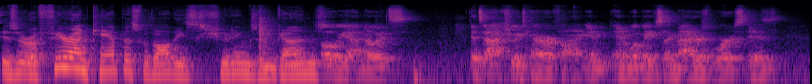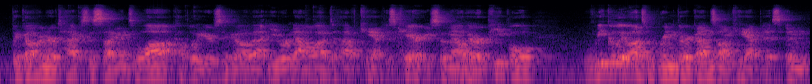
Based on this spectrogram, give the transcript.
is there a fear on campus with all these shootings and guns? Oh yeah, no, it's it's actually terrifying, and and what makes like matters worse is the governor of Texas signed into law a couple of years ago that you are now allowed to have campus carry. So now there are people legally allowed to bring their guns on campus, and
